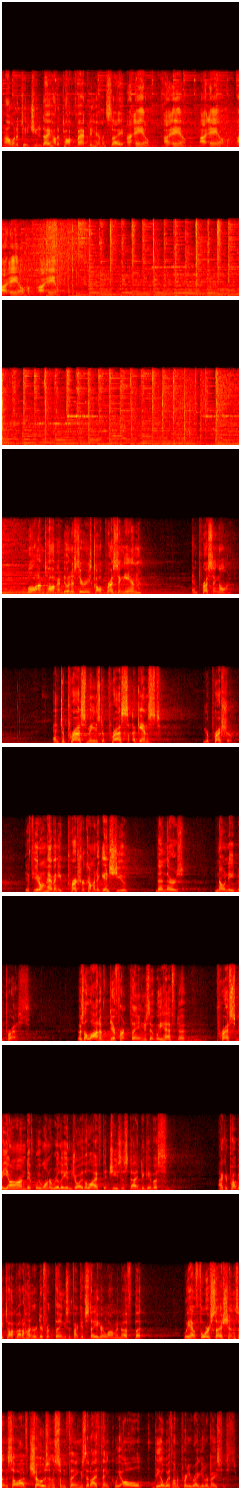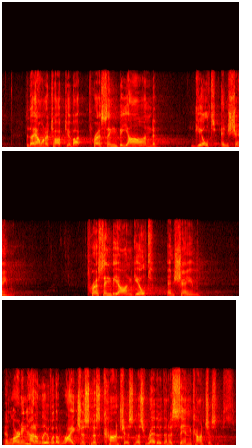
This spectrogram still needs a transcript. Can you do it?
I want to teach you today how to talk back to him and say, I am, I am, I am, I am, I am. Well, I'm talking, doing a series called Pressing In and Pressing On. And to press means to press against your pressure. If you don't have any pressure coming against you, then there's no need to press. There's a lot of different things that we have to press beyond if we want to really enjoy the life that Jesus died to give us. I could probably talk about a hundred different things if I could stay here long enough, but we have four sessions, and so I've chosen some things that I think we all deal with on a pretty regular basis. Today I want to talk to you about pressing beyond guilt and shame. Pressing beyond guilt and shame and learning how to live with a righteousness consciousness rather than a sin consciousness.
